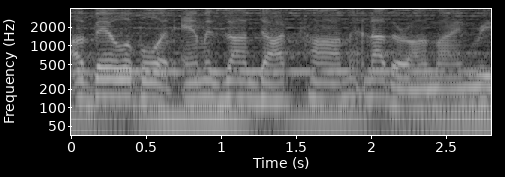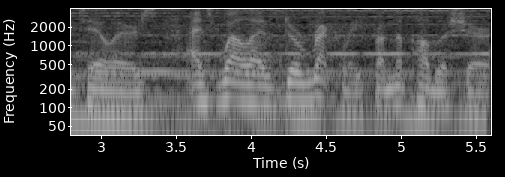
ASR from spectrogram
Available at Amazon.com and other online retailers, as well as directly from the publisher.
